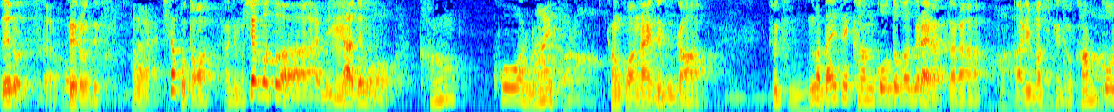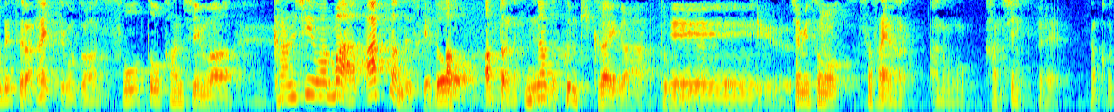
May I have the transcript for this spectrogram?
ゼロですから。ゼロですはい。来たことはありました？来たことはあり、うんあ、でも、観光はないかな。観光はないですか、ふつまあ、大体観光とかぐらいだったらはい。ありますけど観光ですらないってことは相当関心は関心はまああったんですけどああったんですね。なんか来る機会が特になくてっていう、えー。ちなみにその些細なあの関心。えなんか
